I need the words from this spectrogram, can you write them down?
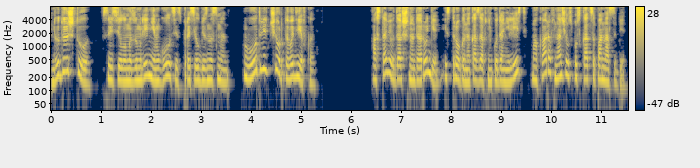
«Да ты что?» – с веселым изумлением в голосе спросил бизнесмен. Вот ведь чертова девка. Оставив Дашу на дороге и строго наказав никуда не лезть, Макаров начал спускаться по насыпи.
